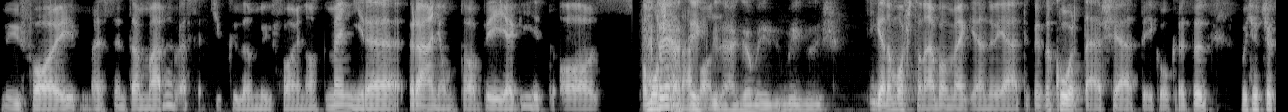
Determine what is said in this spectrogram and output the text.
műfaj, mert szerintem már nevezhetjük külön műfajnak, mennyire rányomta a bélyegét az a Hát a mostanában. játékvilága vég, végül is. igen, a mostanában megjelenő játék, ez a kortárs játékokra. Tehát, hogyha csak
